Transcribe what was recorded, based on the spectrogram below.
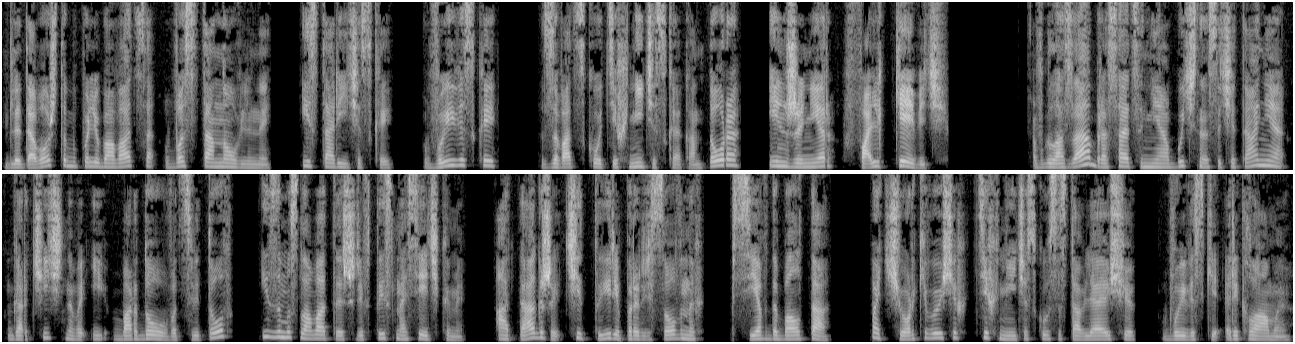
для того, чтобы полюбоваться восстановленной исторической вывеской «Заводско-техническая контора инженер Фалькевич». В глаза бросается необычное сочетание горчичного и бордового цветов и замысловатые шрифты с насечками, а также четыре прорисованных псевдоболта, подчеркивающих техническую составляющую вывески рекламы.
